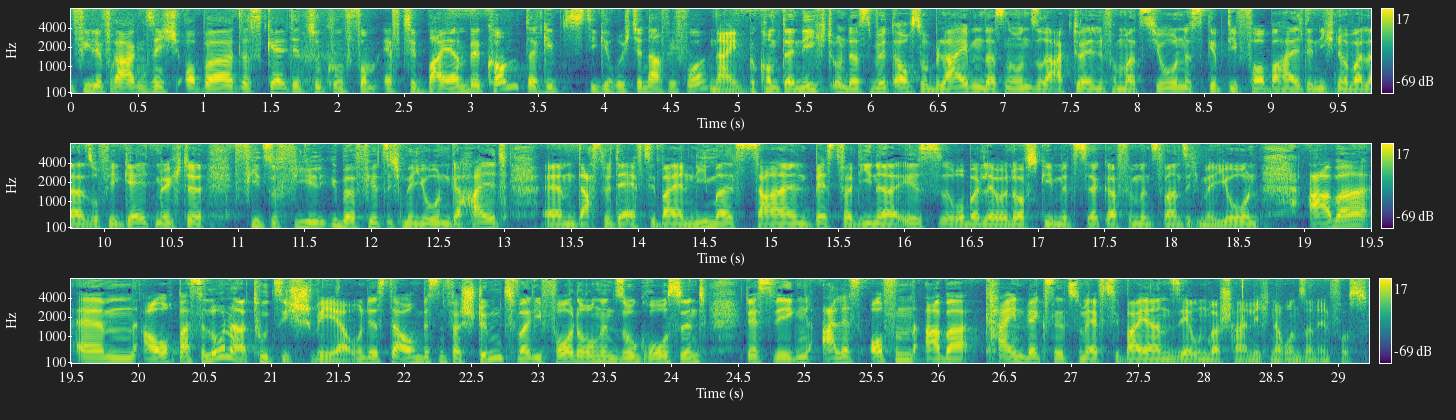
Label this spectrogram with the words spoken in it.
Viele fragen sich, ob er das Geld in Zukunft vom FC Bayern bekommt. Da gibt es die Gerüchte nach wie vor. Nein, bekommt er nicht. Und das wird auch so bleiben. Das sind unsere aktuellen Informationen. Es gibt die Vorbehalte, nicht nur, weil er so viel Geld möchte, viel zu viel, über 40 Millionen Gehalt. Ähm, das wird der FC Bayern niemals zahlen. Bestverdiener ist Robert Lewandowski mit circa 25 Millionen. Aber ähm, auch Barcelona tut sich schwer und ist da auch ein bisschen verstimmt, weil die Forderungen so groß sind. Deswegen alles offen, aber kein Wechsel zum FC Bayern sehr unwahrscheinlich nach unseren Infos.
